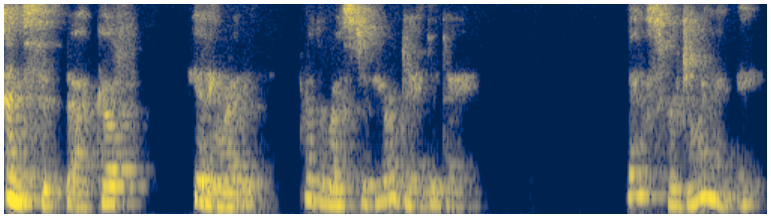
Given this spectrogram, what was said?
and sit back up, getting ready for the rest of your day today. Thanks for joining me.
